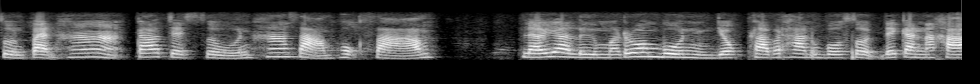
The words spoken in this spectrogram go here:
0859705363 แล้วอย่าลืมมาร่วมบุญยกพระประธานอุโบสถด้วยกันนะคะ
